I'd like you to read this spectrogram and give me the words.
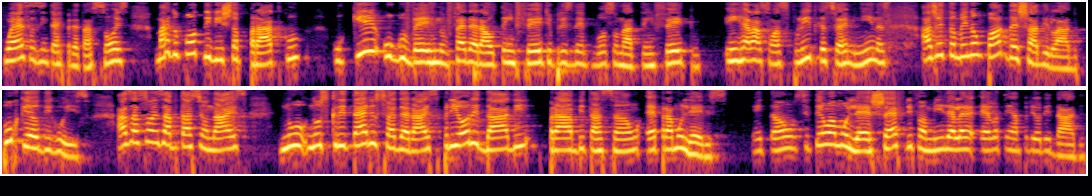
com essas interpretações, mas do ponto de vista prático, o que o governo federal tem feito o presidente Bolsonaro tem feito em relação às políticas femininas, a gente também não pode deixar de lado. Por que eu digo isso? As ações habitacionais, no, nos critérios federais, prioridade para a habitação é para mulheres. Então, se tem uma mulher chefe de família, ela, ela, tem a prioridade.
